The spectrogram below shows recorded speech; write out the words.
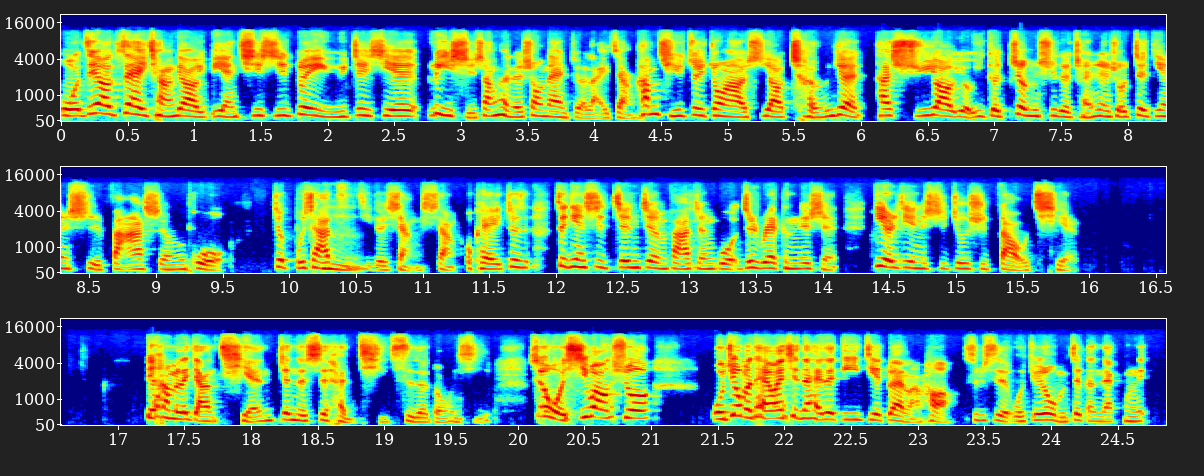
我这要再强调一遍，其实对于这些历史伤痕的受难者来讲，他们其实最重要的是要承认，他需要有一个正式的承认，说这件事发生过，这不是他自己的想象。嗯、OK，就是这件事真正发生过，这是 recognition。第二件事就是道歉。对他们来讲，钱真的是很其次的东西，所以我希望说，我觉得我们台湾现在还在第一阶段了，哈，是不是？我觉得我们这个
